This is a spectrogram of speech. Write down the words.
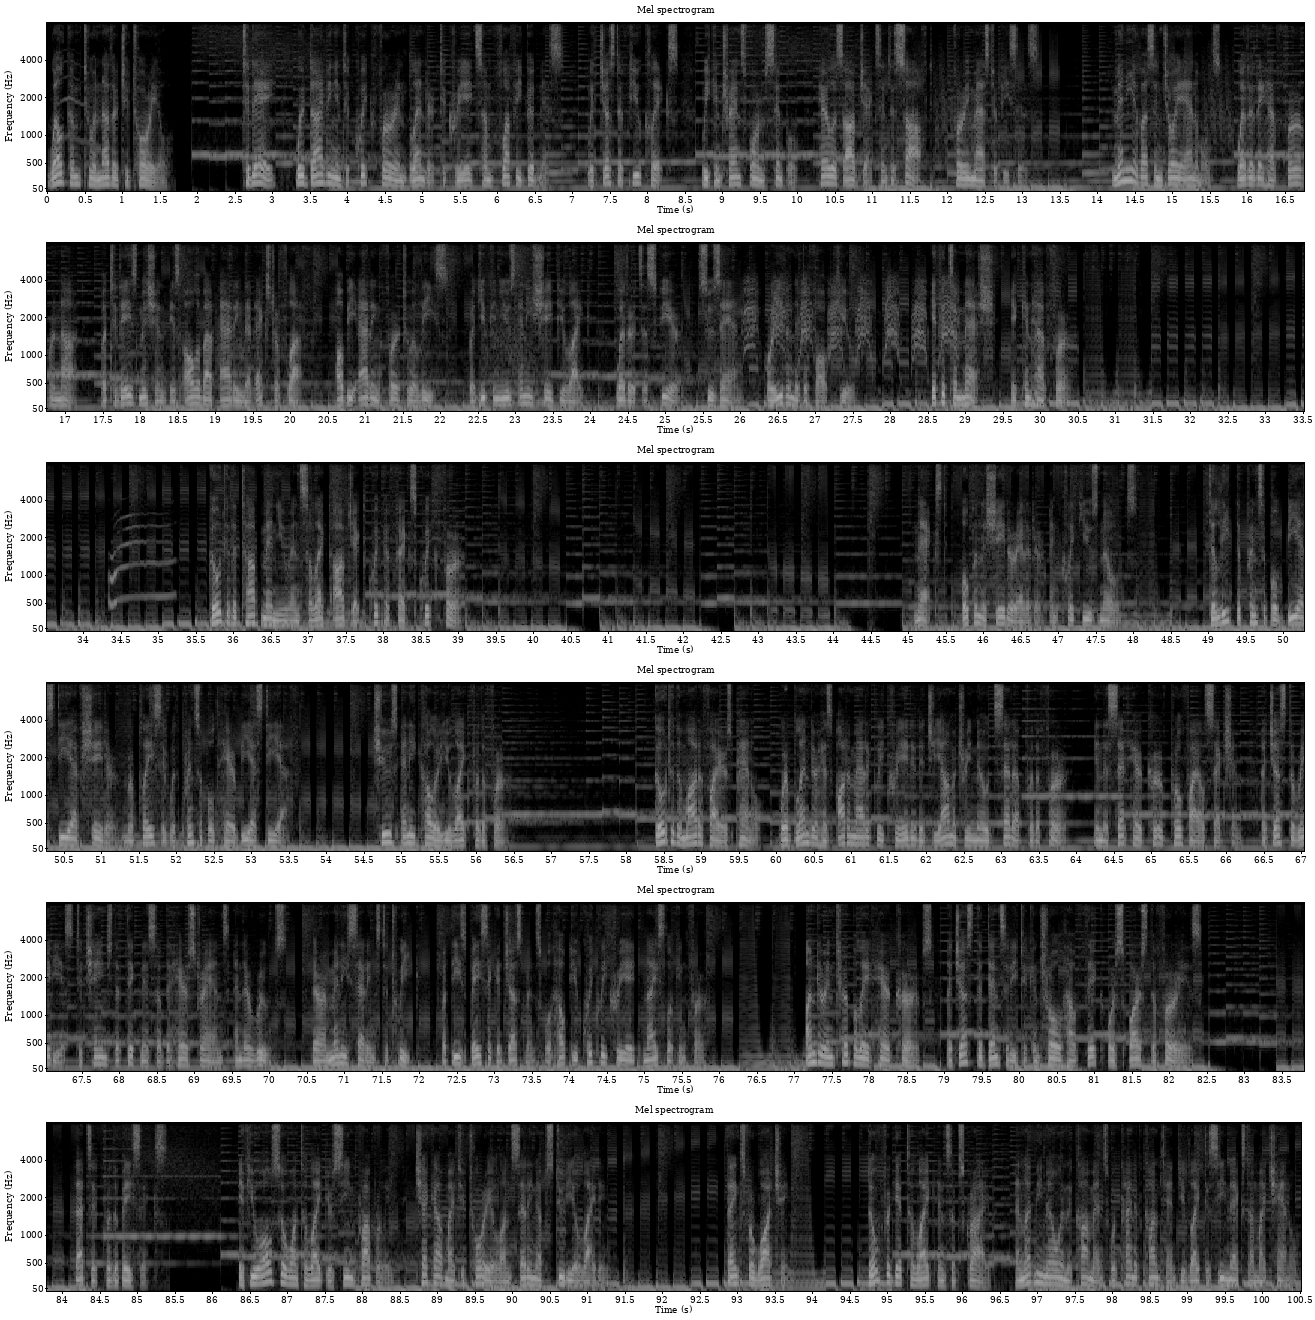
Welcome to another tutorial. Today, we're diving into quick fur in Blender to create some fluffy goodness. With just a few clicks, we can transform simple, hairless objects into soft, furry masterpieces. Many of us enjoy animals, whether they have fur or not, but today's mission is all about adding that extra fluff. I'll be adding fur to Elise, but you can use any shape you like, whether it's a sphere, Suzanne, or even the default cube. If it's a mesh, it can have fur. Go to the top menu and select Object Quick Effects Quick Fur. Next, open the shader editor and click Use Nodes. Delete the principled BSDF shader and replace it with principled hair BSDF. Choose any color you like for the fur. Go to the Modifiers panel, where Blender has automatically created a geometry node setup for the fur. In the Set Hair Curve Profile section, adjust the radius to change the thickness of the hair strands and their roots. There are many settings to tweak, but these basic adjustments will help you quickly create nice-looking fur. Under Interpolate Hair Curves, adjust the density to control how thick or sparse the fur is. That's it for the basics. If you also want to light your scene properly, check out my tutorial on setting up studio lighting. Thanks for watching. Don't forget to like and subscribe, and let me know in the comments what kind of content you'd like to see next on my channel.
